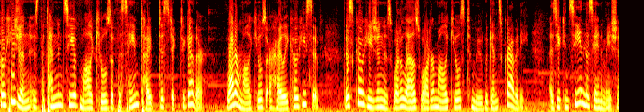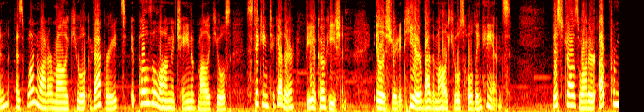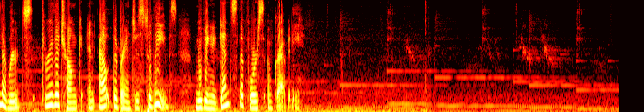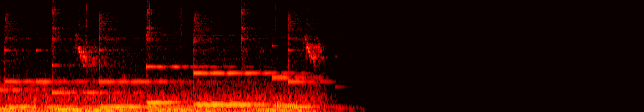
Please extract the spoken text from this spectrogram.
Cohesion is the tendency of molecules of the same type to stick together. Water molecules are highly cohesive. This cohesion is what allows water molecules to move against gravity. As you can see in this animation, as one water molecule evaporates, it pulls along a chain of molecules sticking together via cohesion, illustrated here by the molecules holding hands. This draws water up from the roots, through the trunk, and out the branches to leaves, moving against the force of gravity.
